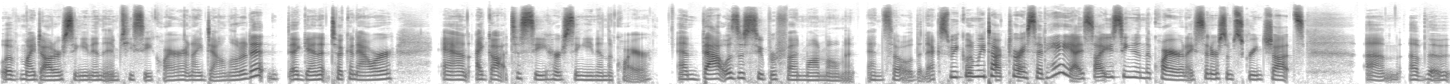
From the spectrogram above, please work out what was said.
of my daughter singing in the MTC choir and I downloaded it. Again, it took an hour and I got to see her singing in the choir. And that was a super fun mom moment. And so the next week when we talked to her, I said, Hey, I saw you singing in the choir. And I sent her some screenshots um, of the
